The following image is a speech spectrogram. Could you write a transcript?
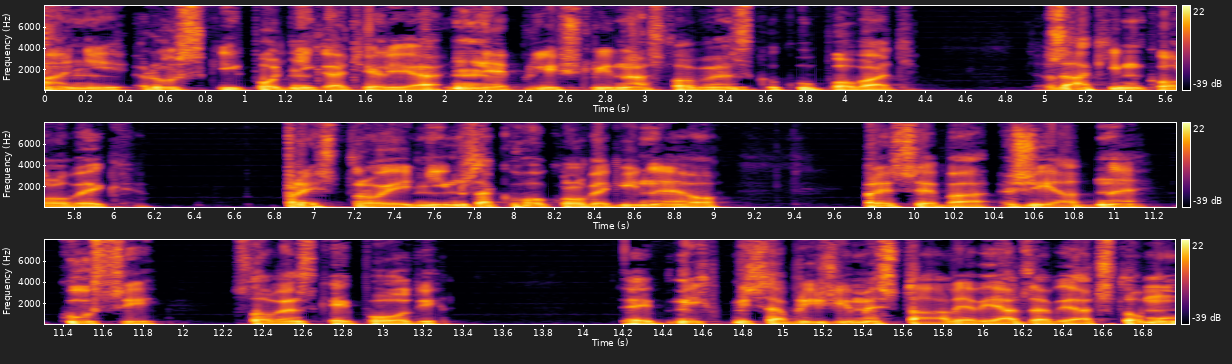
ani ruskí podnikatelia neprišli na Slovensku kupovať s akýmkoľvek prestrojením, za kohokoľvek iného, pre seba žiadne kusy slovenskej pôdy. My, my sa blížime stále viac a viac tomu,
